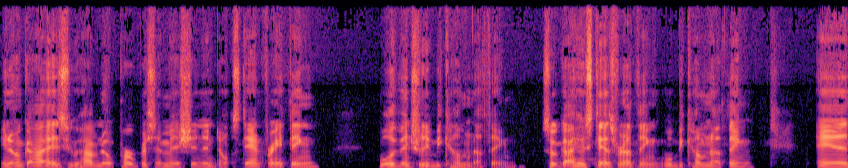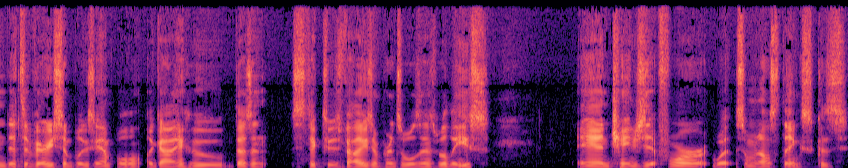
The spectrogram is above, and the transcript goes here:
You know guys who have no purpose and mission and don't stand for anything will eventually become nothing. So a guy who stands for nothing will become nothing and it's a very simple example. A guy who doesn't stick to his values and principles and his beliefs and changes it for what someone else thinks because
